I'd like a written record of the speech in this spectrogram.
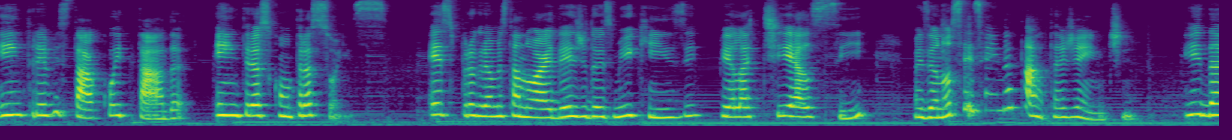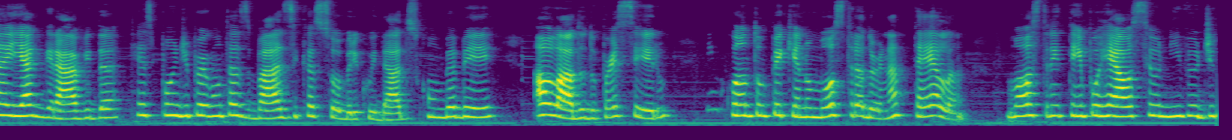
entrevistar a coitada entre as contrações. Esse programa está no ar desde 2015 pela TLC, mas eu não sei se ainda tá, tá, gente? E daí a grávida responde perguntas básicas sobre cuidados com o bebê ao lado do parceiro, enquanto um pequeno mostrador na tela mostra em tempo real seu nível de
